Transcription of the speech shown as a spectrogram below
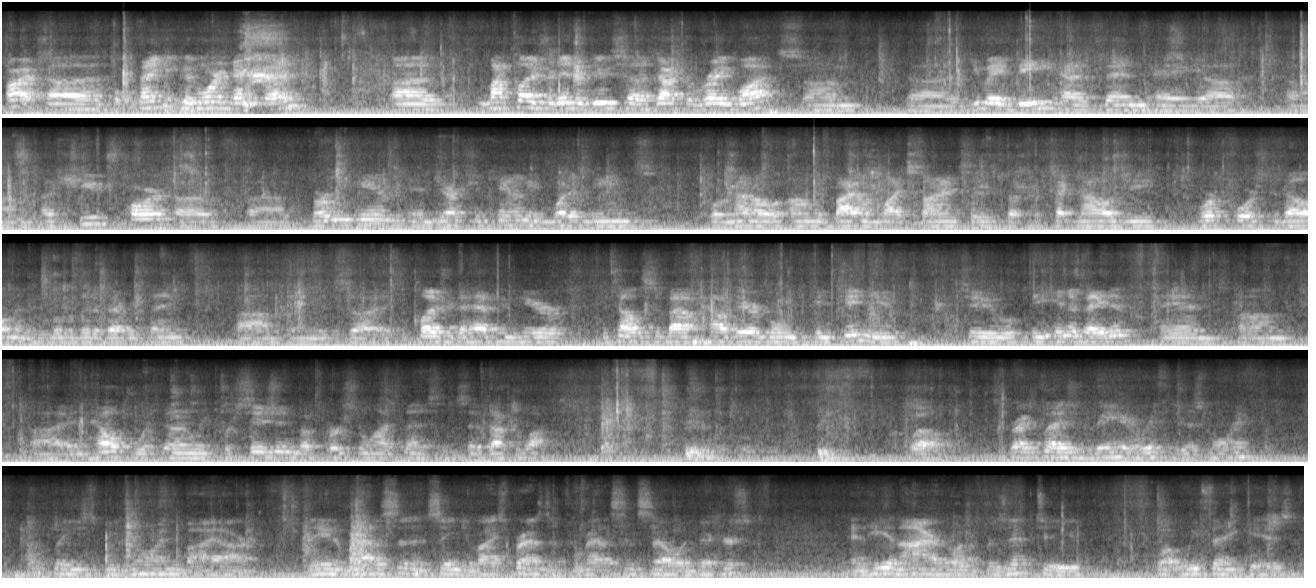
All right, uh, thank you. Good morning, everybody. Uh, My pleasure to introduce uh, Dr. Ray Watts. Um, uh, UAB has been a, uh, um, a huge part of uh, Birmingham and Jefferson County and what it means for not only bio and life sciences, but for technology, workforce development, and a little bit of everything. Um, And it's, uh, it's a pleasure to have him here to tell us about how they're going to continue to be innovative and, um, uh, and help with not only precision but personalized medicine. So Dr. Watts. Well, it's a great pleasure to be here with you this morning. I'm pleased to be joined by our Dean of Medicine and Senior Vice President for Medicine, Selwyn Vickers. And he and I are going to present to you what we think is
